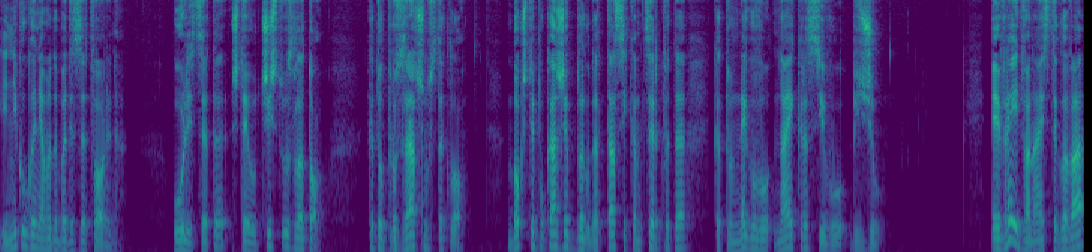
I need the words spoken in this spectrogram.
и никога няма да бъде затворена. Улицата ще е от чисто злато, като прозрачно стъкло. Бог ще покаже благодатта си към църквата като негово най-красиво бижу. Евреи 12 глава,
